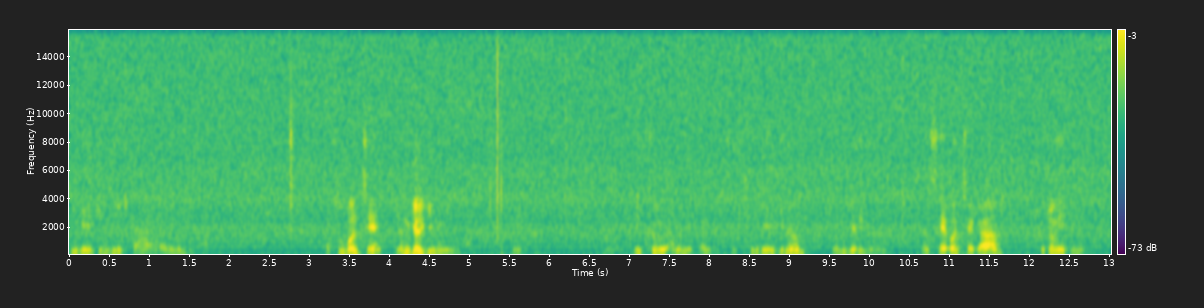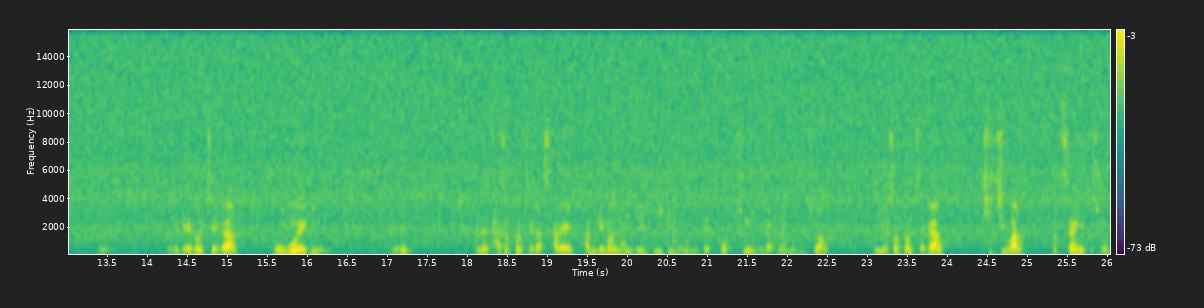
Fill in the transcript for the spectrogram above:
중개의 기능이 있다라는 겁니다. 자, 두 번째, 연결 기능입니다. 네. 어, 링크하는 역할이죠. 중개의 기능, 연결의 기능. 세 번째가 조정의 기능. 네. 네 번째가 옹호의 기능. 네. 그 다음에 다섯 번째가 사회 관계망 만들기 기능, 네트워킹이라고 하는 거죠. 여섯 번째가 지지와 협상의 기준,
